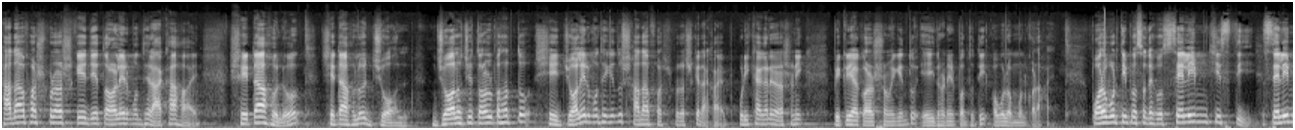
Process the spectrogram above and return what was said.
সাদা ফসফরাসকে যে তরলের মধ্যে রাখা হয়, সেটা হলো সেটা হলো জল। জল হচ্ছে তরল পদার্থ, সেই জলের মধ্যে কিন্তু সাদা ফসফরাসকে রাখা হয়। পরীক্ষাগারে রাসায়নিক বিক্রিয়া করার সময় কিন্তু এই ধরনের পদ্ধতি অবলম্বন করা হয়। পরবর্তী প্রশ্ন দেখো, সেলিম চিস্তি, সেলিম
